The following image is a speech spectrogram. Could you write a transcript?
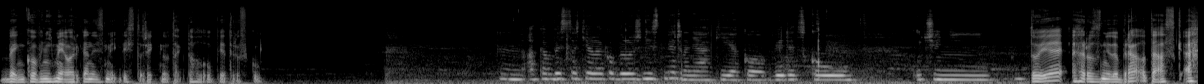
venkovními organismy, když to řeknu tak to hloupě trošku. Mm, a kam bys to chtěl jako vyložený směr na nějaký jako vědeckou učení? To je hrozně dobrá otázka.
